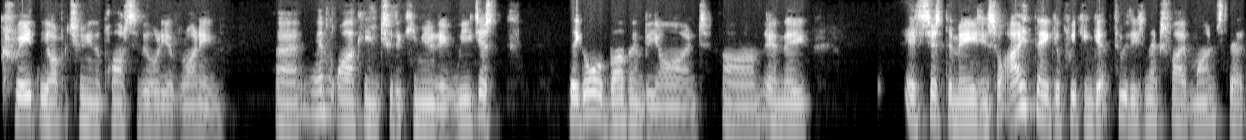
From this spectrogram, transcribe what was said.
create the opportunity and the possibility of running uh, and walking to the community. We just they go above and beyond, um, and they it's just amazing. So I think if we can get through these next five months, that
